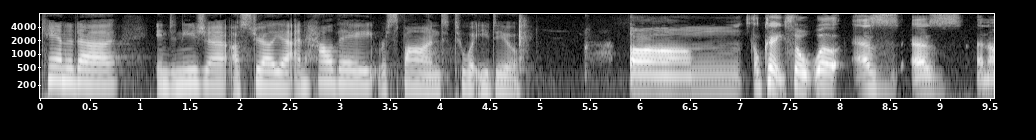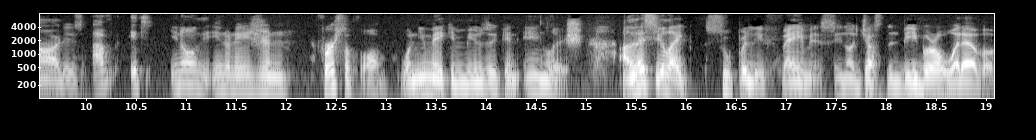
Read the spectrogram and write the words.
Canada, Indonesia, Australia, and how they respond to what you do? Um. Okay. So, well, as as an artist, I've it's you know the Indonesian. First of all, when you're making music in English, unless you're like superly famous, you know Justin Bieber or whatever,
